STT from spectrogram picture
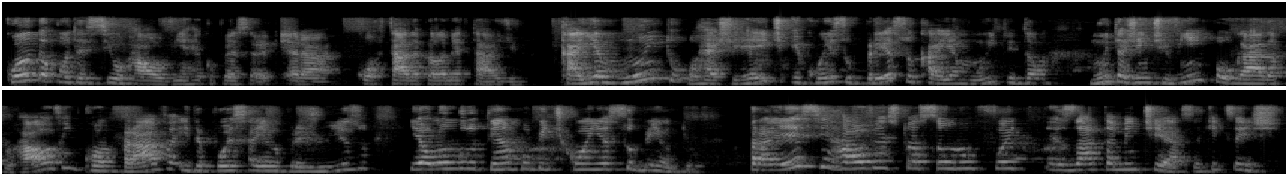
Quando acontecia o halving, a recompensa era cortada pela metade, caía muito o hash rate e com isso o preço caía muito, então muita gente vinha empolgada para o halving, comprava e depois saía no prejuízo, e ao longo do tempo o Bitcoin ia subindo para esse halving a situação não foi exatamente essa. O que, que vocês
